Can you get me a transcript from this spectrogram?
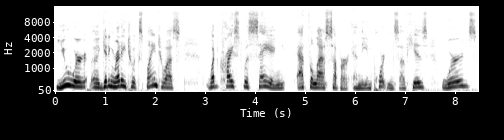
you were uh, getting ready to explain to us what Christ was saying at the Last Supper and the importance of his words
